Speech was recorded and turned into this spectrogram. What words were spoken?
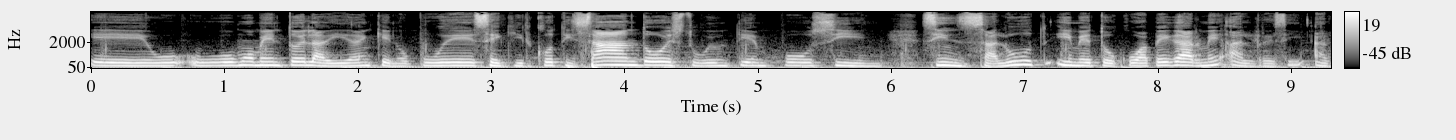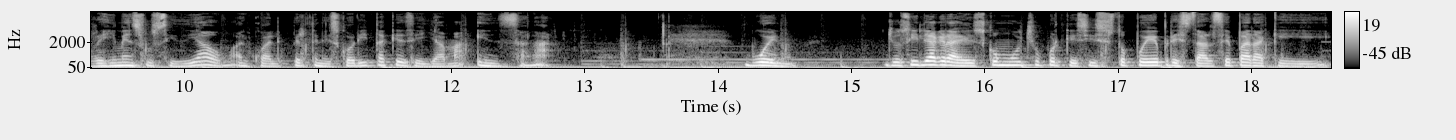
Eh, hubo un momento de la vida en que no pude seguir cotizando, estuve un tiempo sin, sin salud y me tocó apegarme al, régimen subsidiado, al cual pertenezco ahorita, que se llama Ensanar. Bueno, yo sí le agradezco mucho porque si esto puede prestarse para que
